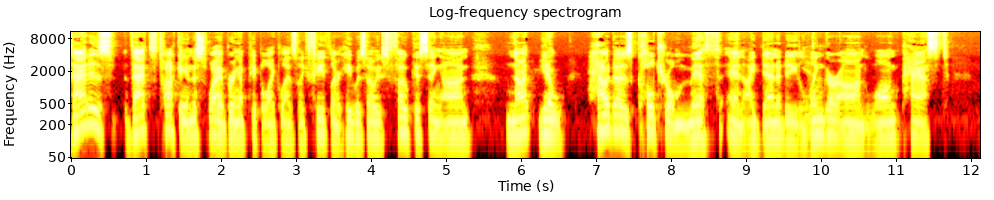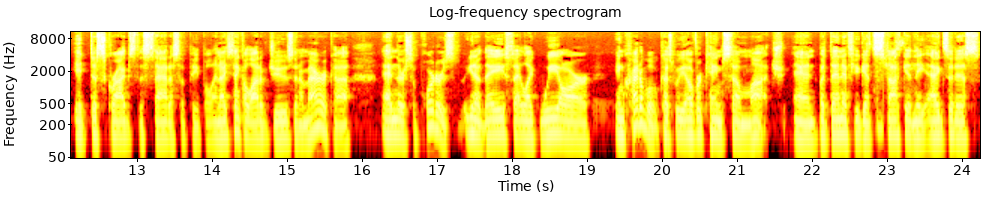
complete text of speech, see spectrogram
that is that's talking, and this is why I bring up people like Leslie Fiedler. He was always focusing on not you know. How does cultural myth and identity linger on long past it describes the status of people. And I think a lot of Jews in America and their supporters, you know, they say like we are incredible because we overcame so much. And but then if you get stuck in the Exodus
